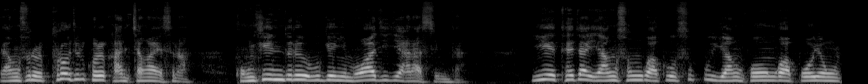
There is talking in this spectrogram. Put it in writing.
양순을 풀어줄 걸 간청하였으나 공신들의 의견이 모아지지 않았습니다. 이에 태자 양순과 그 숙부 양보원과 보용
